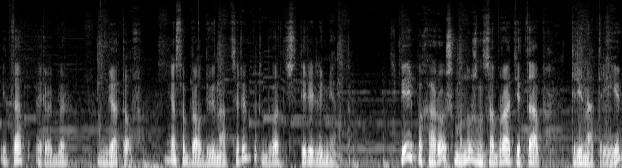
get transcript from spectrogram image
Этап ребер готов. Я собрал 12 ребер, 24 элемента. Теперь по-хорошему нужно собрать этап 3 на 3,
